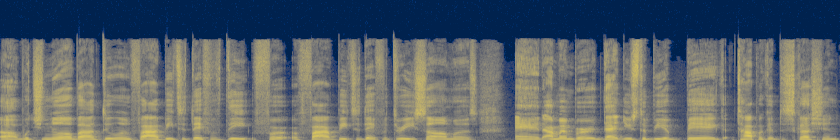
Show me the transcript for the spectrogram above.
uh, what you know about doing five beats a day for the for five beats a day for three summers? And I remember that used to be a big topic of discussion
